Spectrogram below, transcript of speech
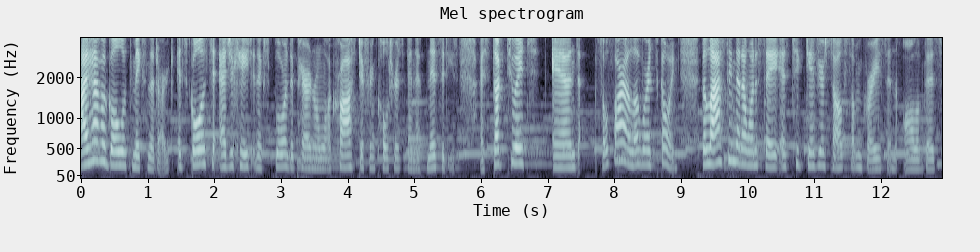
I have a goal with MYX in the Dark. Its goal is to educate and explore the paranormal across different cultures and ethnicities. I stuck to it, and so far I love where it's going. The last thing that I want to say is to give yourself some grace in all of this.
